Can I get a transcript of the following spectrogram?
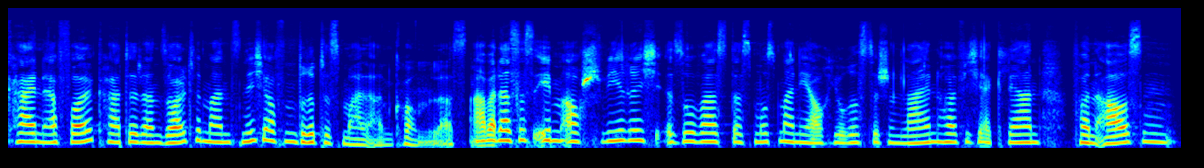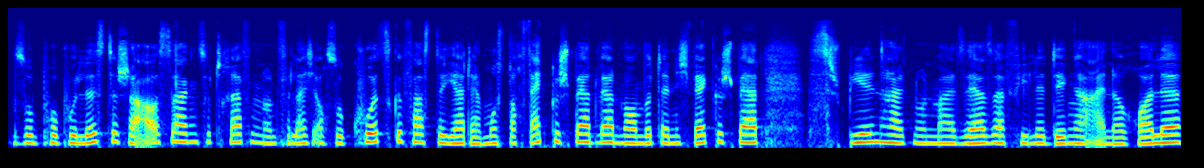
keinen Erfolg hatte, dann sollte man es nicht auf ein drittes Mal ankommen lassen. Aber das ist eben auch schwierig, sowas, das muss man ja auch juristischen Laien häufig erklären, von außen so populistische Aussagen zu treffen und vielleicht auch so kurz gefasste, ja, der muss doch weggesperrt werden, warum wird der nicht weggesperrt? Es spielen halt nun mal sehr, sehr viele Dinge eine Rolle.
